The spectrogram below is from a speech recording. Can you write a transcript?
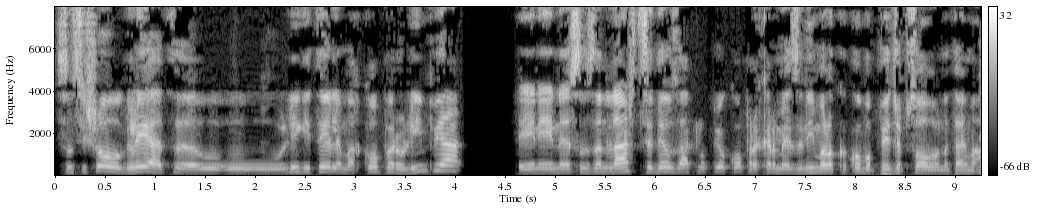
sem si šel gledat uh, v, v Ligi Telemah Koper Olimpija in, in uh, sem za nalašč sedel za klopjo Kopra, ker me je zanimalo, kako bo Peđa psoval na taj mal.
